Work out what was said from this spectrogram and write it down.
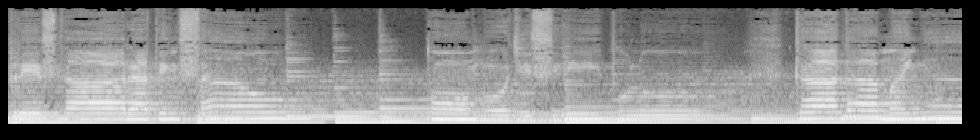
prestar atenção, como discípulo, cada manhã.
